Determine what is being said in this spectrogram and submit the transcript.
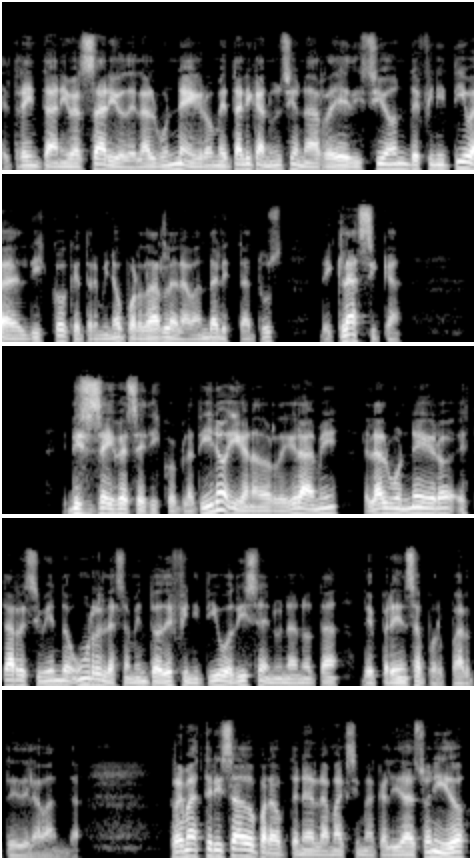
el 30 aniversario del álbum negro, Metallica anuncia una reedición definitiva del disco que terminó por darle a la banda el estatus de clásica. 16 veces disco de platino y ganador de Grammy, el álbum negro está recibiendo un relanzamiento definitivo, dice en una nota de prensa por parte de la banda. Remasterizado para obtener la máxima calidad de sonido,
